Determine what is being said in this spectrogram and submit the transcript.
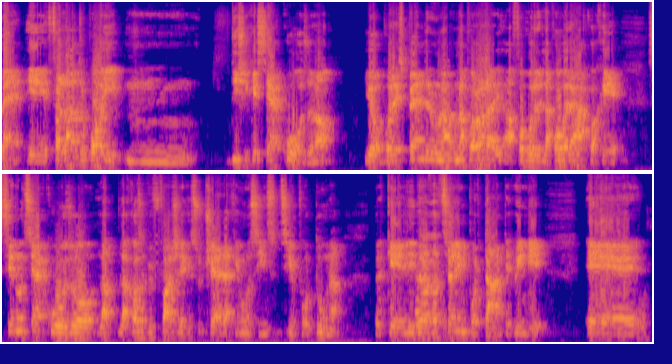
Beh, e fra l'altro poi mh, mm, dici che sei acquoso, no? Io vorrei spendere una, una, parola a favore della povera acqua che se non sei acquoso la, la cosa più facile che succeda è che uno si, si infortuna, perché l'idratazione è importante, quindi eh,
